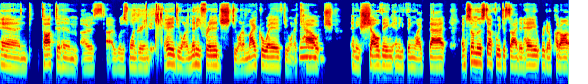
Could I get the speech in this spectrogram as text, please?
and talked to him. I was I was wondering, hey, do you want a mini fridge? Do you want a microwave? Do you want a mm. couch? Any shelving, anything like that. And some of the stuff we decided, hey, we're going to put on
